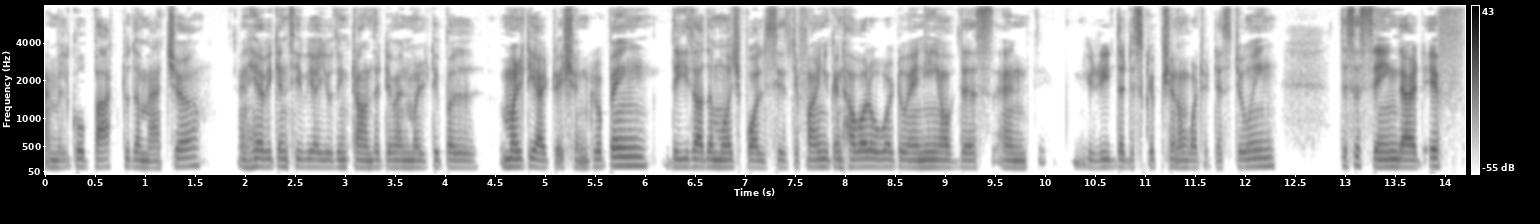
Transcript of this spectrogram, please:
and we'll go back to the matcher. And here we can see we are using transitive and multiple multi-iteration grouping. These are the merge policies defined. You can hover over to any of this and you read the description of what it is doing. This is saying that if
